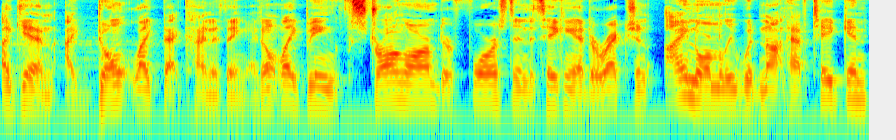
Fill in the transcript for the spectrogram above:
again, I don't like that kind of thing. I don't like being strong armed or forced into taking a direction I normally would not have taken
